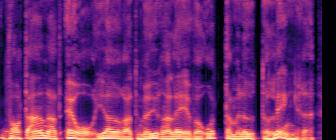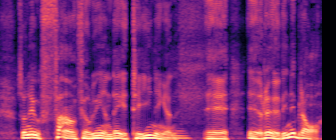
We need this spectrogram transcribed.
vartannat år gör att myran lever åtta minuter längre. Så nog fan får du in det i tidningen. Mm. Eh, eh, rödvin är bra,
